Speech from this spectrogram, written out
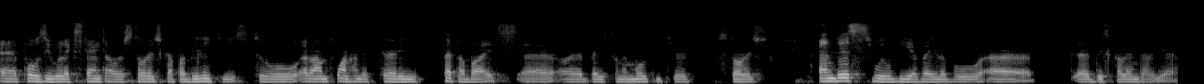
uh, Pawsey will extend our storage capabilities to around 130 petabytes uh, uh, based on a multi-tiered storage. And this will be available uh, uh, this calendar year.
